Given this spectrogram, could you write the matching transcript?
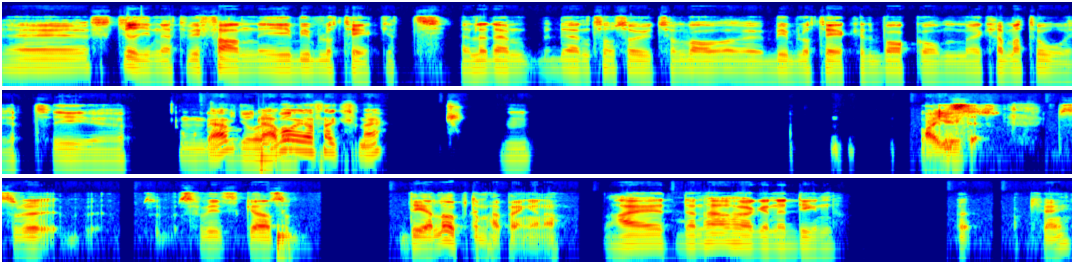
Eh, skrinet vi fann i biblioteket. Eller den, den som såg ut som var eh, biblioteket bakom eh, krematoriet i... Eh, Mm, Där, gruvan. där var jag faktiskt med. Ja, just det. Så, det, så- så vi ska alltså dela upp de här pengarna? nej, den här högen är din. Okej.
